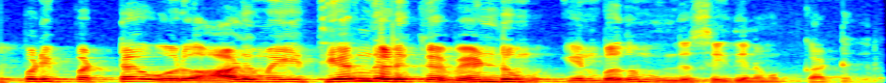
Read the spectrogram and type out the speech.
எப்படிப்பட்ட ஒரு ஆளுமையை தேர்ந்தெடுக்க வேண்டும் என்பதும் இந்த செய்தி நமக்கு காட்டுகிறது.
